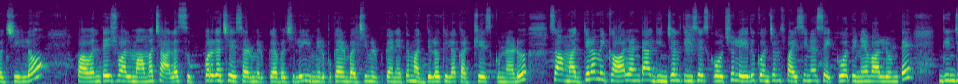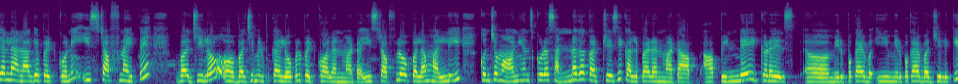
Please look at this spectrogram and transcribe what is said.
బజ్జీల్లో పవన్ తేజ్ వాళ్ళ మామ చాలా సూపర్గా చేశాడు మిరపకాయ బజ్జీలు. ఈ మిరపకాయని బజ్జీ మిరపకాయని అయితే మధ్యలోకి ఇలా కట్ చేసుకున్నాడు. సో ఆ మధ్యలో మీకు కావాలంటే ఆ గింజలు తీసేసుకోవచ్చు. లేదు కొంచెం స్పైసీనెస్ ఎక్కువ తినే వాళ్ళు ఉంటే గింజల్ని అలాగే పెట్టుకొని ఈ స్టఫ్ని అయితే బజ్జీలో బజ్జీ మిరపకాయ లోపల పెట్టుకోవాలన్నమాట. ఈ స్టఫ్ లోపల మళ్ళీ కొంచెం ఆనియన్స్ కూడా సన్నగా కట్ చేసి కలిపాడనమాట ఆ పిండే ఇక్కడ మిరపకాయ ఈ మిరపకాయ బజ్జీలకి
